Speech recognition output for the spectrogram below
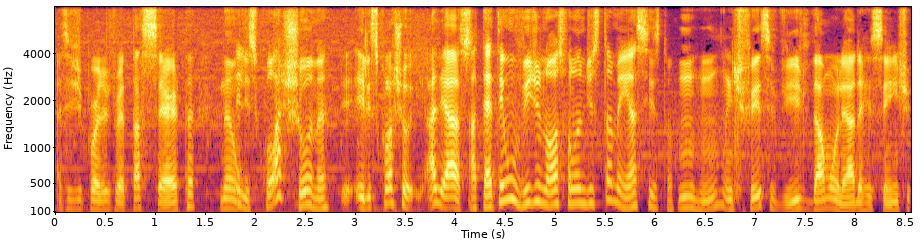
a CD Projekt Red tá certa, não. Ele esculachou, né? Ele esculachou. Aliás... Até tem um vídeo nosso falando disso também, assistam. Uhum, a gente fez esse vídeo, dá uma olhada recente.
